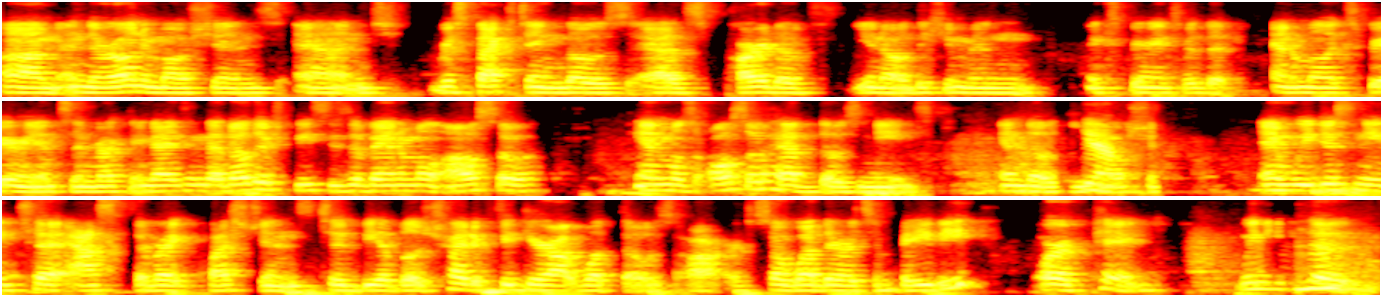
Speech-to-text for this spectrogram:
um, and their own emotions and respecting those as part of, you know, the human experience or the animal experience and recognizing that other species of animal also, animals also have those needs and those Yeah. emotions. And we just need to ask the right questions to be able to try to figure out what those are. So whether it's a baby or a pig, we need to,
